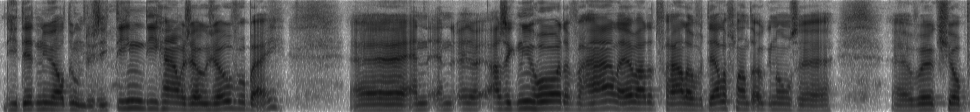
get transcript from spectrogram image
die dit nu al doen. Dus die 10 die gaan we sowieso voorbij. Eh, en en eh, als ik nu hoor de verhalen, hè, we hadden het verhaal over Delftland ook in onze eh, workshop,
